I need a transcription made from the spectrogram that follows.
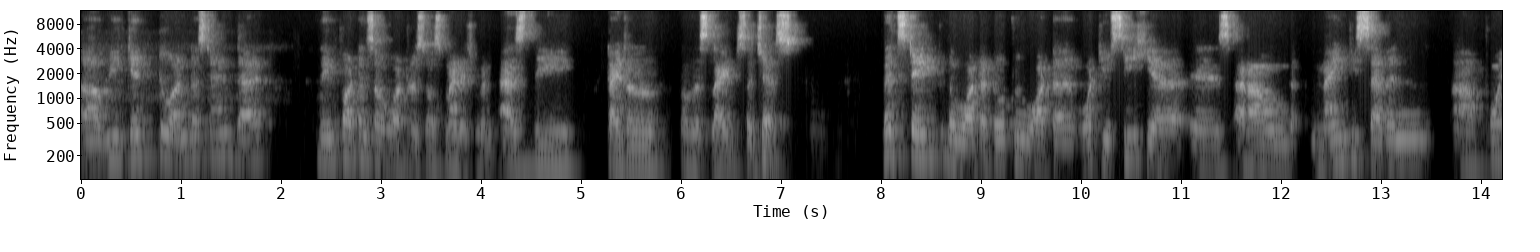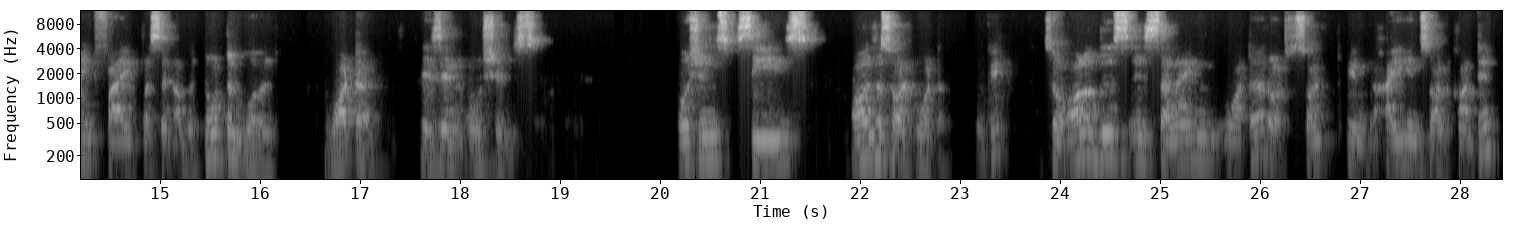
uh, we get to understand that the importance of water resource management as the title of the slide suggests. Let's take the water, total water. What you see here is around 97.5% uh, of the total world water is in oceans. Oceans, seas, all the salt water, okay? So all of this is saline water or salt in high in salt content,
